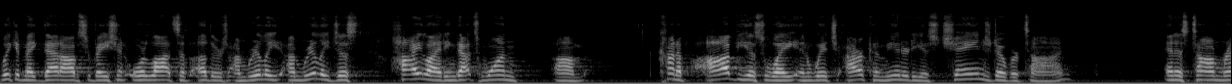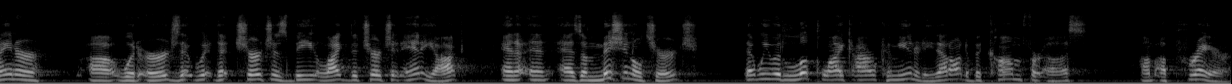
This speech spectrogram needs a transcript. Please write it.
we could make that observation or lots of others. I'm really I'm really just highlighting that's one um, kind of obvious way in which our community has changed over time. And as Tom Rainer uh, would urge, that that churches be like the church at Antioch, and, and as a missional church, that we would look like our community. That ought to become for us um, a prayer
